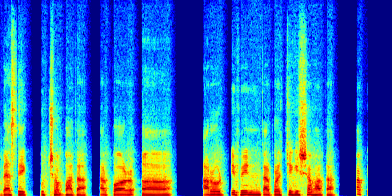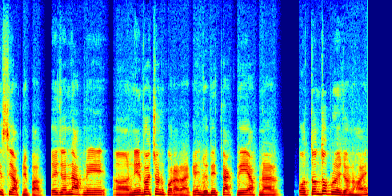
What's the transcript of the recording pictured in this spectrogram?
বেসিক উৎসব ভাতা, তারপর আহ, আরও টিফিন তারপরে চিকিৎসা ভাতা সবকিছুই আপনি পাবেন। তো এই জন্য আপনি নির্বাচন করার আগে যদি চাকরি আপনার অত্যন্ত প্রয়োজন হয়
